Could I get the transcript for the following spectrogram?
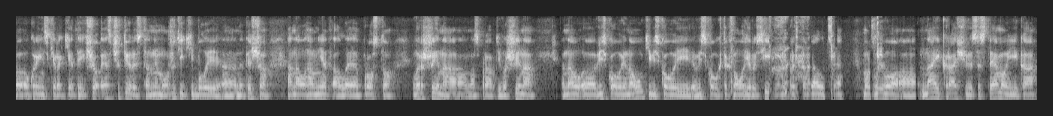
українські ракети, якщо С-400 не можуть, які були е, не те, що аналогом нет, але просто вершина, е, насправді вершина військової науки, військової військових технологій Росії, вони представляли це можливо найкращою системою, яка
